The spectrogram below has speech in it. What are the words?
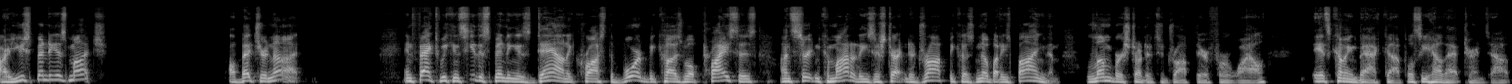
Are you spending as much? I'll bet you're not. In fact, we can see the spending is down across the board because, well, prices on certain commodities are starting to drop because nobody's buying them. Lumber started to drop there for a while. It's coming back up. We'll see how that turns out.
